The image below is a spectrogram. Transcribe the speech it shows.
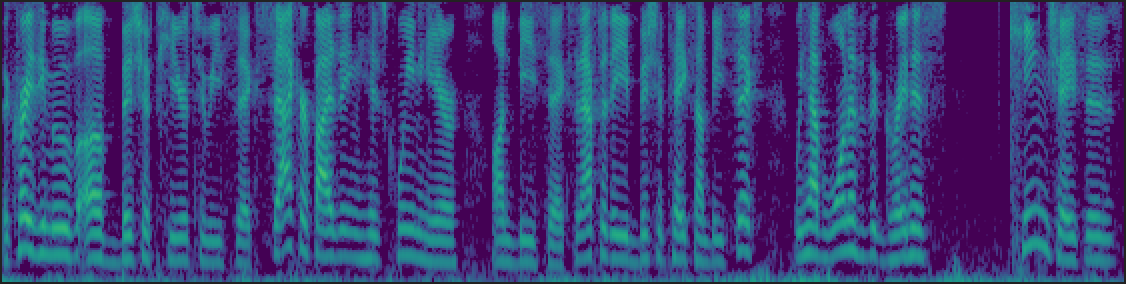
the crazy move of bishop here to e6, sacrificing his queen here on b6. And after the bishop takes on b6, we have one of the greatest king chases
